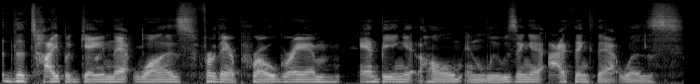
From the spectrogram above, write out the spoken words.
the type of game that was for their program and being at home and losing it, I think that was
